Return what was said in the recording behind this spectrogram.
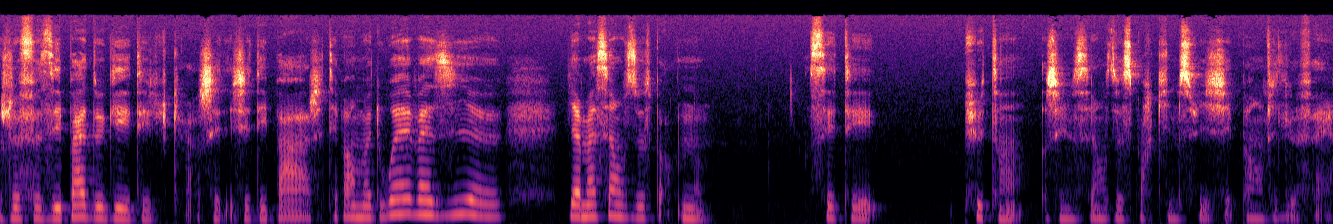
Je ne faisais pas de gaieté du cœur. J'étais pas, pas en mode ouais, vas-y, il euh, y a ma séance de sport. Non. C'était putain, j'ai une séance de sport qui me suit, j'ai pas envie de le faire.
